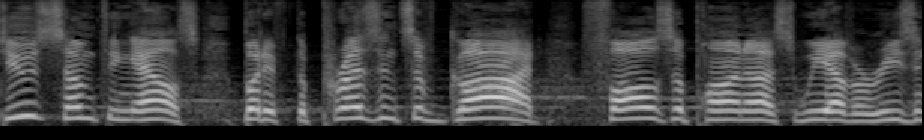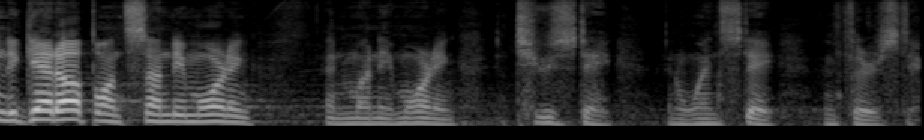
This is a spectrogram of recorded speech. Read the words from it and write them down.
do something else. But if the presence of God falls upon us, we have a reason to get up on Sunday morning and Monday morning, Tuesday and Wednesday and Thursday.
